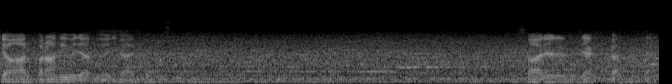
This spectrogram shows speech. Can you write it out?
ਚਾਰ ਪਰਾਂ ਦੀ ਵਜ੍ਹਾ ਤੋਂ ਇਹ ਸ਼ਾਇਦ ਕੋਈ ਮਸਲਾ ਹੈ। ਸਾਰਿਆਂ ਨੇ ਰਿਜੈਕਟ ਕਰ ਦਿੱਤਾ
